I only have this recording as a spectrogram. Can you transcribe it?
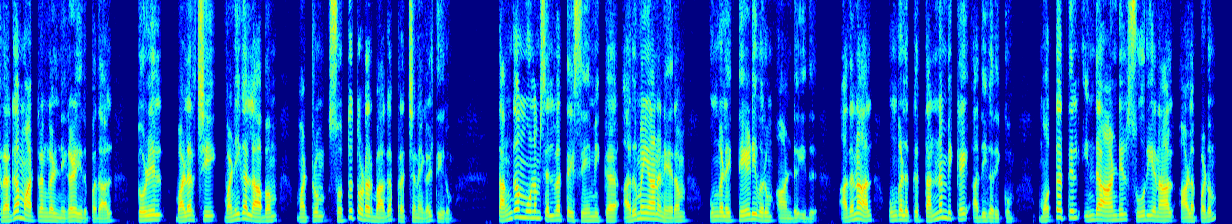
கிரக மாற்றங்கள் நிகழ இருப்பதால் தொழில் வளர்ச்சி வணிக லாபம் மற்றும் சொத்து தொடர்பாக பிரச்சனைகள் தீரும். தங்கம் மூலம் செல்வத்தை சேமிக்க அருமையான நேரம் உங்களை தேடி வரும் ஆண்டு இது. அதனால் உங்களுக்கு தன்னம்பிக்கை அதிகரிக்கும். மொத்தத்தில் இந்த ஆண்டில் சூரியனால் ஆளப்படும்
